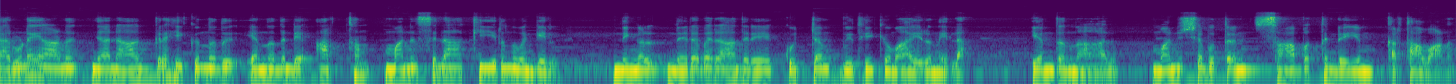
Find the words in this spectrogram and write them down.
കരുണയാണ് ഞാൻ ആഗ്രഹിക്കുന്നത് എന്നതിന്റെ അർത്ഥം മനസ്സിലാക്കിയിരുന്നുവെങ്കിൽ നിങ്ങൾ നിരപരാധരെ കുറ്റം വിധിക്കുമായിരുന്നില്ല. എന്തെന്നാൽ മനുഷ്യപുത്രൻ സാപത്തിന്റെയും കർത്താവാണ്.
